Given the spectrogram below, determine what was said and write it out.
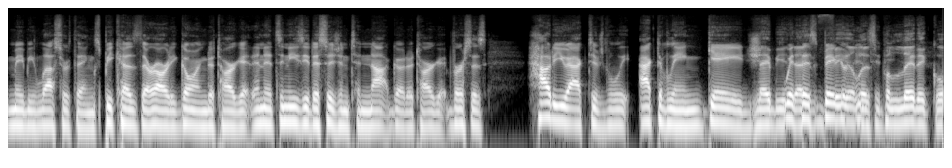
maybe lesser things because they're already going to Target and it's an easy decision to not go to Target versus how do you actively actively engage Maybe with this bigger feel entity? political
